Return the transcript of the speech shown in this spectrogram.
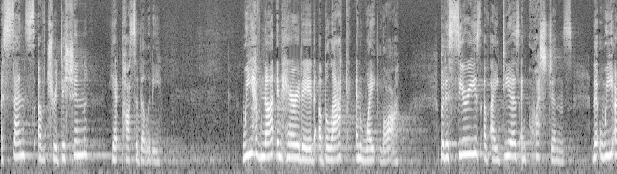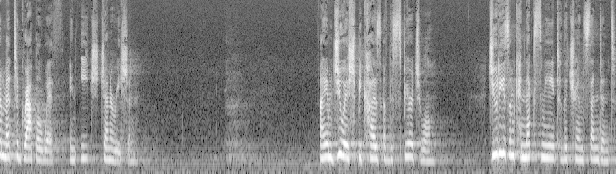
a sense of tradition, yet possibility. We have not inherited a black and white law, but a series of ideas and questions that we are meant to grapple with in each generation. I am Jewish because of the spiritual. Judaism connects me to the transcendent.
